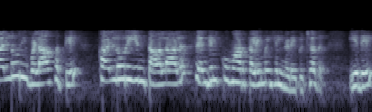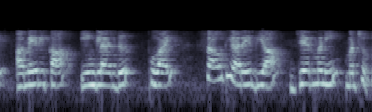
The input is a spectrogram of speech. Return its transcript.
கல்லூரி வளாகத்தில் கல்லூரியின் தாளாளர் செந்தில்குமார் தலைமையில் நடைபெற்றது. இதில் America England Kuwait Saudi Arabia Germany மற்றும்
